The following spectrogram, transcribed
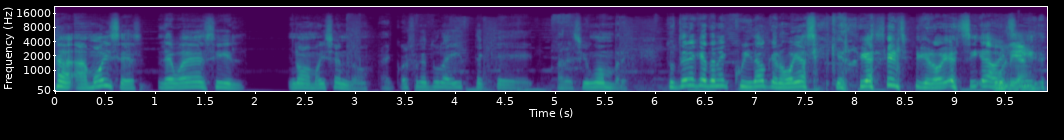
a, Moisés le voy a decir, no, a Moisés no. ¿Cuál fue que tú leíste que parecía un hombre? Tú tienes que tener cuidado que no vaya a ser, que no vaya a ser, que no vaya a decir, Julián.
